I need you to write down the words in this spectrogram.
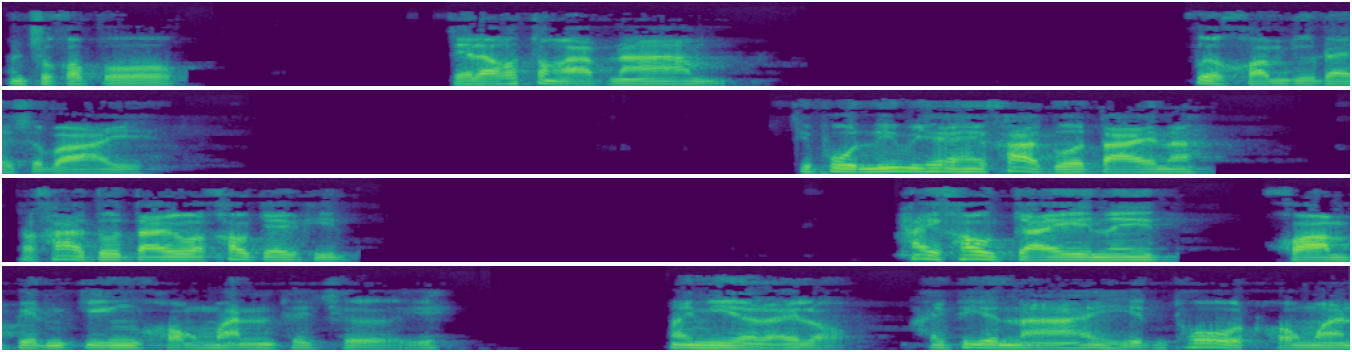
มันสกปรกแต่เราก็ต้องอาบน้ำเพื่อความอยู่ได้สบาย ที่พูดนี้ไม่ใช่ให้ฆ่าตัวตายนะถ้าฆ่าตัวตายว่าเข้าใจผิด ให้เข้าใจในความเป็นจริงของมันเฉยๆ ไม่มีอะไรหรอก ให้พิจารณาให้เห็นโทษของมัน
